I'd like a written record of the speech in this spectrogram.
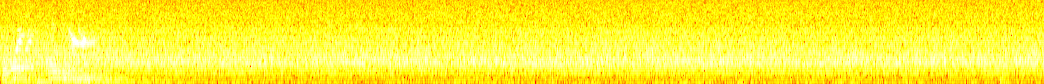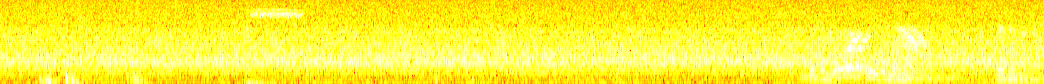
Fourth and nine. Door is now visible.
